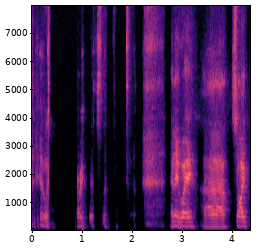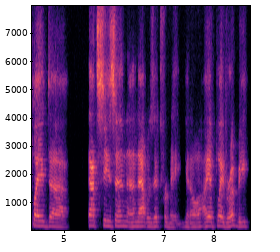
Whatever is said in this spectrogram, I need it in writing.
It was anyway, uh, so I played uh, that season, and that was it for me. You know, I had played rugby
